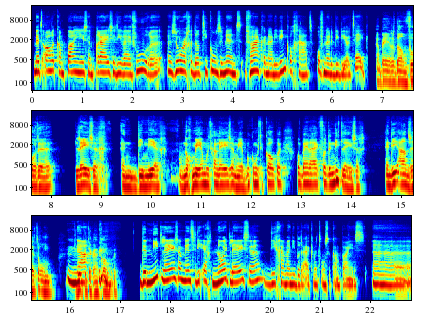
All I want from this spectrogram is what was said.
met alle campagnes en prijzen die wij voeren, eh, zorgen dat die consument vaker naar die winkel gaat of naar de bibliotheek. En ben je er dan voor de lezer en die meer, nog meer moet gaan lezen, meer boeken moet kopen? Of ben je er eigenlijk voor de niet-lezer en die aanzetten om boeken Nou, te gaan kopen? De niet-lezer, mensen die echt nooit lezen, die gaan wij niet bereiken met onze campagnes. Eh,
